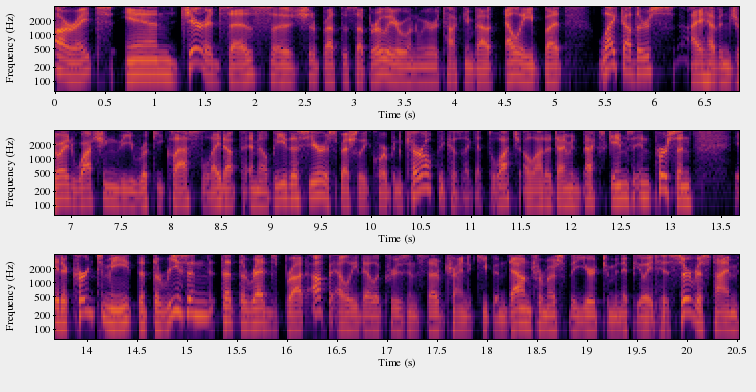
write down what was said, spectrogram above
All right. And Jared says, uh, should have brought this up earlier when we were talking about Elly, but like others, I have enjoyed watching the rookie class light up MLB this year, especially Corbin Carroll, because I get to watch a lot of Diamondbacks games in person. It occurred to me that the reason that the Reds brought up Elly De La Cruz instead of trying to keep him down for most of the year to manipulate his service time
